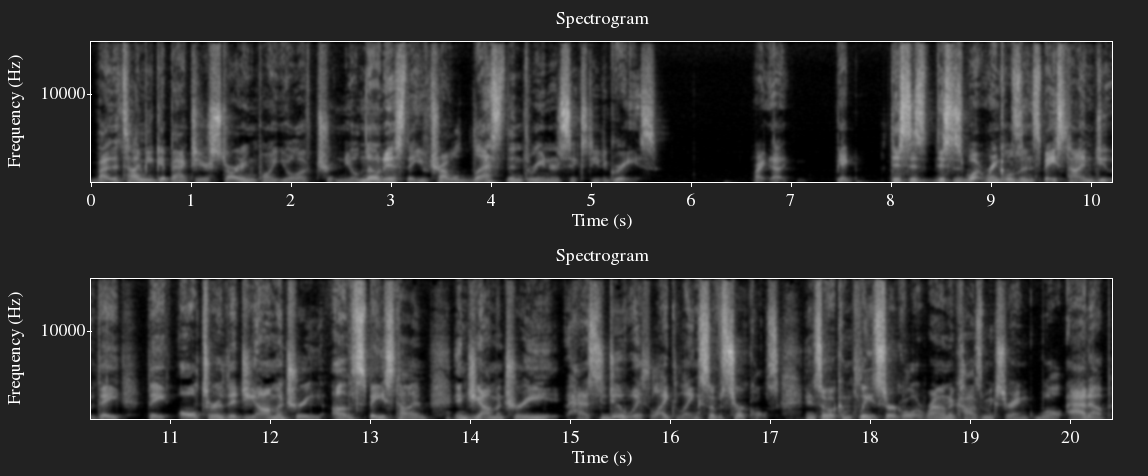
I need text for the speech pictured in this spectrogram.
by the time you get back to your starting point, you'll have you'll notice that you've traveled less than 360 degrees. Right? Like this is this is what wrinkles in space-time do. They they alter the geometry of space-time and geometry has to do with like lengths of circles. And so a complete circle around a cosmic string will add up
